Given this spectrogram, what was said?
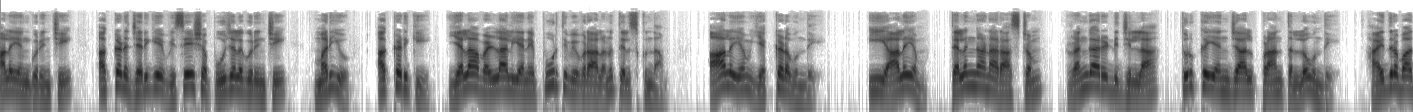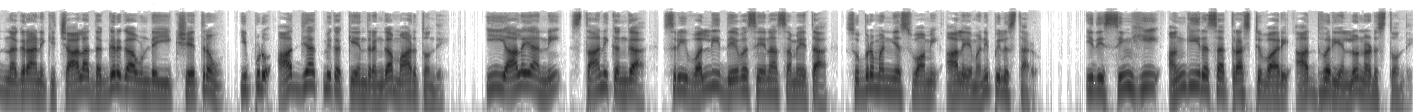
ఆలయం గురించి అక్కడ జరిగే విశేష పూజల గురించి మరియు అక్కడికి ఎలా వెళ్ళాలి అనే పూర్తి వివరాలను తెలుసుకుందాం. ఆలయం ఎక్కడ ఉంది? ఈ ఆలయం తెలంగాణ రాష్ట్రం రంగారెడ్డి జిల్లా తుర్కయంజాల్ ప్రాంతంలో ఉంది. హైదరాబాద్ నగరానికి చాలా దగ్గరగా ఉండే ఈ క్షేత్రం ఇప్పుడు ఆధ్యాత్మిక కేంద్రంగా మారుతోంది. ఈ ఆలయాన్ని స్థానికంగా శ్రీ వల్లీ దేవసేన సమేత సుబ్రహ్మణ్యస్వామి ఆలయమని పిలుస్తారు. ఇది సింహీ అంగీరస ట్రస్ట్ వారి ఆధ్వర్యంలో నడుస్తోంది.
